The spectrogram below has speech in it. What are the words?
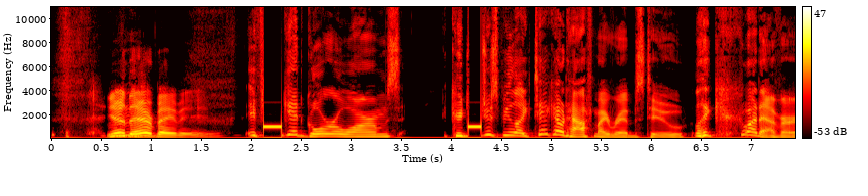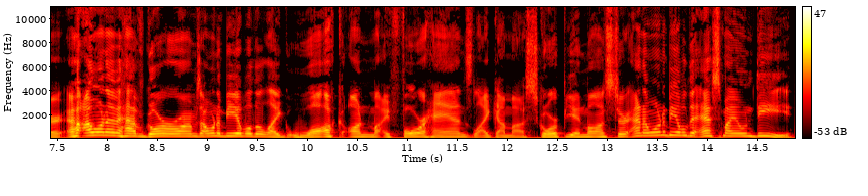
you're Mhm. there, baby. If you get Goro arms, could you just be like, take out half my ribs too? Like, whatever. I want to have Goro arms. I want to be able to, like, walk on my four hands like I'm a scorpion monster. And I want to be able to S my own D.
